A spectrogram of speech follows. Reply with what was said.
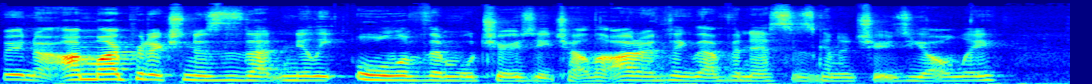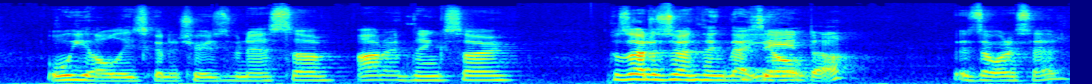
But, you know, uh, my prediction is, is that nearly all of them will choose each other. I don't think that Vanessa's going to choose Yoli, or Yoli's going to choose Vanessa. I don't think so. Because I just don't think that Yoli. xander Is that what I said?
